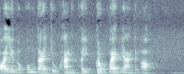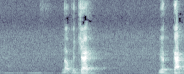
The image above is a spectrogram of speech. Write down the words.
ហើយយើងកំពុងតែជួបហានិភ័យគ្រប់បែបយ៉ាងទាំងអស់នៅកចេះវាកាត់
